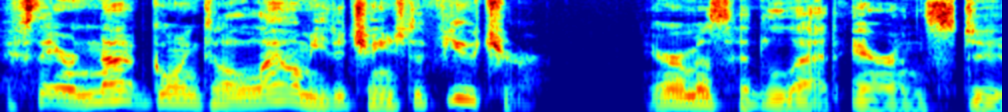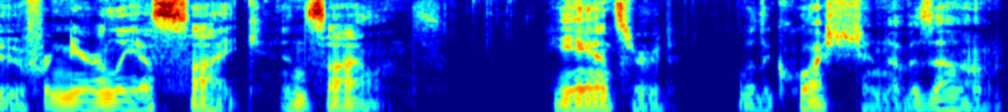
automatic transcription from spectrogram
if they are not going to allow me to change the future? Aramis had let Aaron stew for nearly a cycle in silence. He answered with a question of his own.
